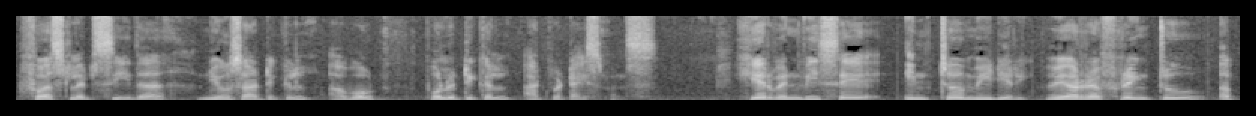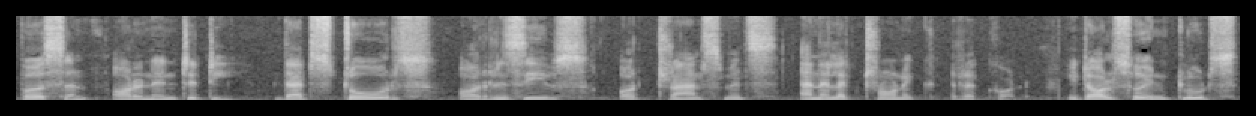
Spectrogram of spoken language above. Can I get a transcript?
First let's see the news article about political advertisements. Here when we say intermediary, we are referring to a person or an entity that stores or receives or transmits an electronic record. It also includes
